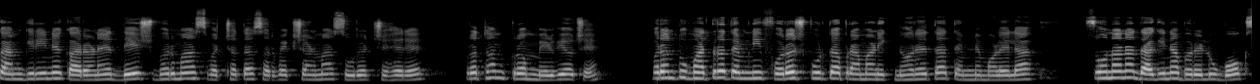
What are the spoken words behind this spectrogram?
કામગીરીને કારણે દેશભરમાં સ્વચ્છતા સર્વેક્ષણમાં સુરત શહેરે પ્રથમ ક્રમ મેળવ્યો છે. પરંતુ માત્ર તેમની ફરજ પૂરતા પ્રામાણિક ન રહેતા તેમને મળેલા સોનાના દાગીના ભરેલું બોક્સ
